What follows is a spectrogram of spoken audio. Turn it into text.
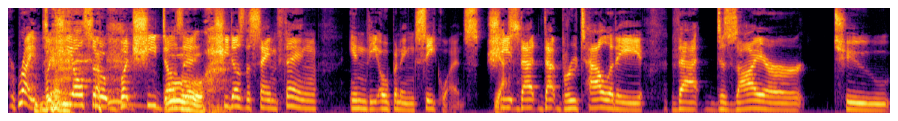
right. But she also, but she does Ooh. it. She does the same thing in the opening sequence. She Yes. that that brutality, that desire to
